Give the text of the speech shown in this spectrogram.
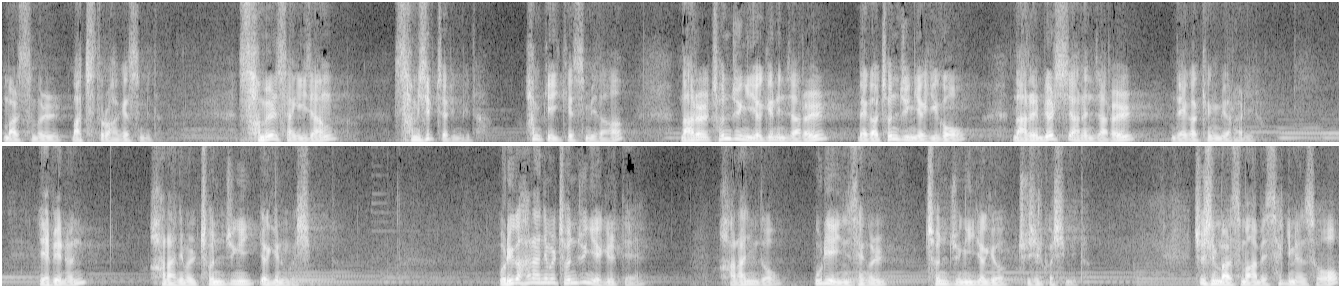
말씀을 마치도록 하겠습니다. 3일상 2장 30절입니다. 함께 읽겠습니다. 나를 존중히 여기는 자를 내가 존중히 여기고 나를 멸시하는 자를 내가 경멸하리라. 예배는 하나님을 존중히 여기는 것입니다. 우리가 하나님을 존중히 여길 때 하나님도 우리의 인생을 존중히 여겨 주실 것입니다. 주신 말씀 마음에 새기면서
